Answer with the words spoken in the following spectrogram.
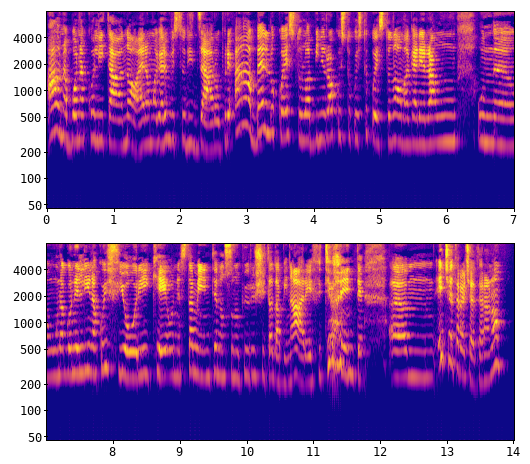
ah una buona qualità, no, era magari un vestito di Zara, oppure ah bello questo, lo abbinerò questo, questo, questo, no, magari era un, un, una gonellina coi fiori che onestamente non sono più riuscita ad abbinare effettivamente, um, eccetera, eccetera, no?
